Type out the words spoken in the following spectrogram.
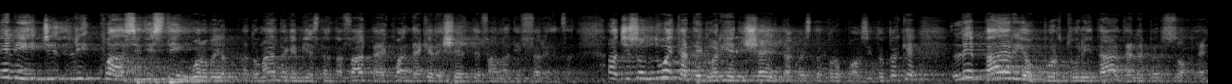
E lì, lì, qua si distinguono, la domanda che mi è stata fatta è quando è che le scelte fanno la differenza. Allora, ci sono due categorie di scelta a questo proposito, perché le pari opportunità delle persone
